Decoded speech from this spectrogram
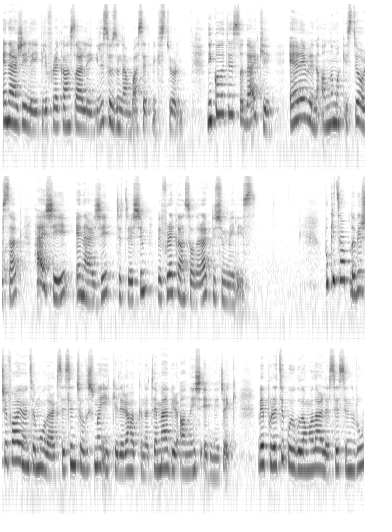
enerji ile ilgili, frekanslarla ilgili sözünden bahsetmek istiyorum. Nikola Tesla der ki, eğer evreni anlamak istiyorsak her şeyi enerji, titreşim ve frekans olarak düşünmeliyiz. Bu kitapla bir şifa yöntemi olarak sesin çalışma ilkeleri hakkında temel bir anlayış edinecek ve pratik uygulamalarla sesin ruh,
